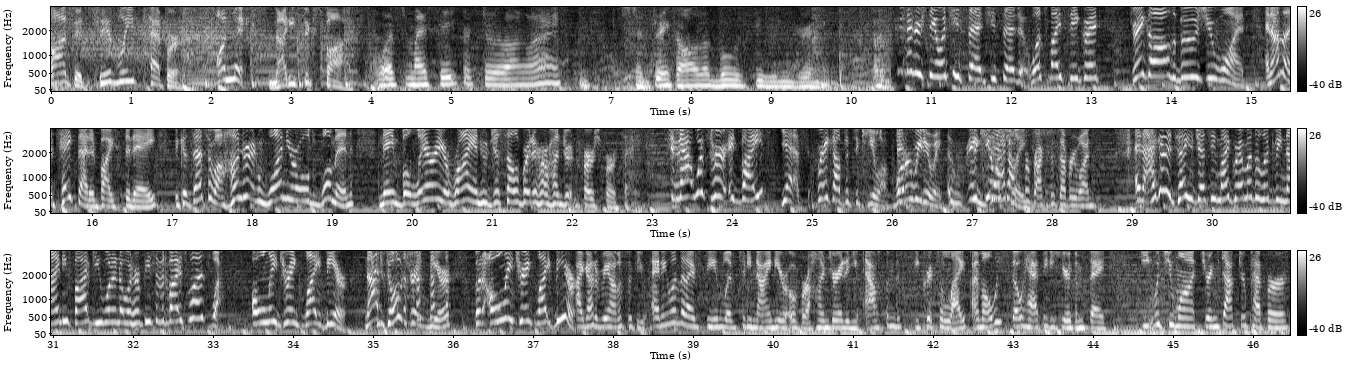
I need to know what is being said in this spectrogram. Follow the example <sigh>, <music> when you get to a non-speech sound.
Positively Pepper on Mix 96.5. What's my secret to a long life? To drink all the booze you can drink. I couldn't understand what she said. She said, What's my secret? Drink all the booze you want. And I'm going to take that advice today because that's from a 101 year old woman named Valeria Ryan who just celebrated her 101st birthday. And that was her advice? Yes. Break out the tequila. What And- are we doing? Uh, Tequila shots for breakfast, everyone. And I got to tell you, Jesse, my grandmother lived to be 95. Do you want to know what her piece of advice was? What? Only drink light beer. Not don't drink beer, <laughs> but only drink light beer. I got to be honest with you. Anyone that I've seen live to be 90 or over 100 and you ask them the secret to life, I'm always so happy to hear them say, eat what you want, drink Dr. Pepper,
